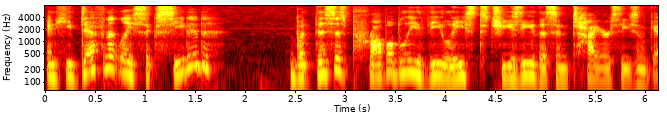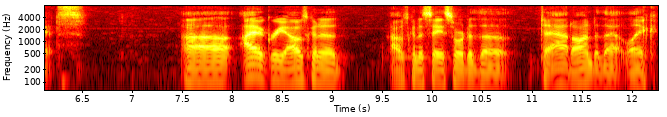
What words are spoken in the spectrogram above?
And he definitely succeeded, but this is probably the least cheesy this entire season gets. Uh, I agree. I was gonna, I was gonna say sort of the to add on to that. Like,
